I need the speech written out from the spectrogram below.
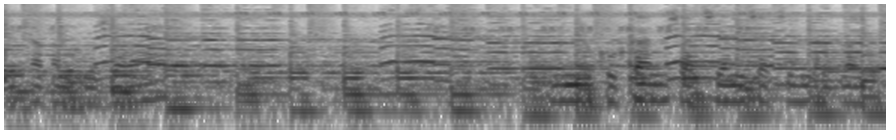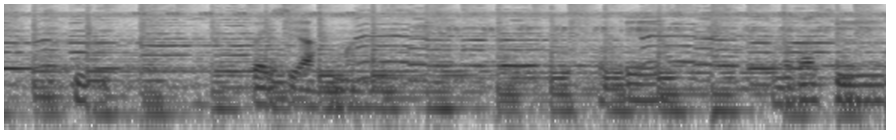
kita akan berusaha menyuguhkan sajian-sajian terbaik versi Ahmad Oke, terima kasih.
